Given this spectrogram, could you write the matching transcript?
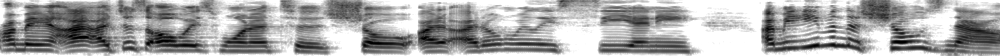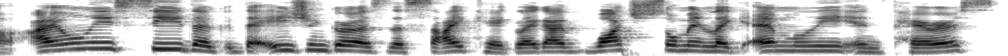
i mean i, I just always wanted to show I, I don't really see any I mean, even the shows now, I only see the the Asian girl as the sidekick. Like I've watched so many, like Emily in Paris.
